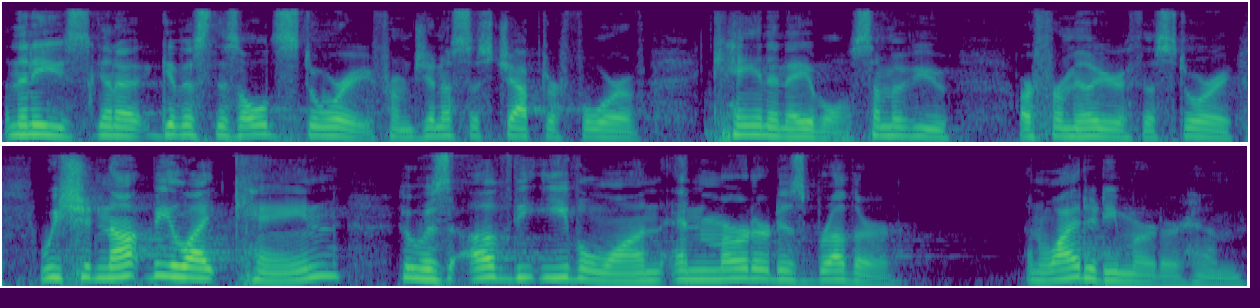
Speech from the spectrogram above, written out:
And then he's going to give us this old story from Genesis chapter 4 of Cain and Abel. Some of you are familiar with this story. We should not be like Cain, who was of the evil one and murdered his brother. And why did he murder him?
